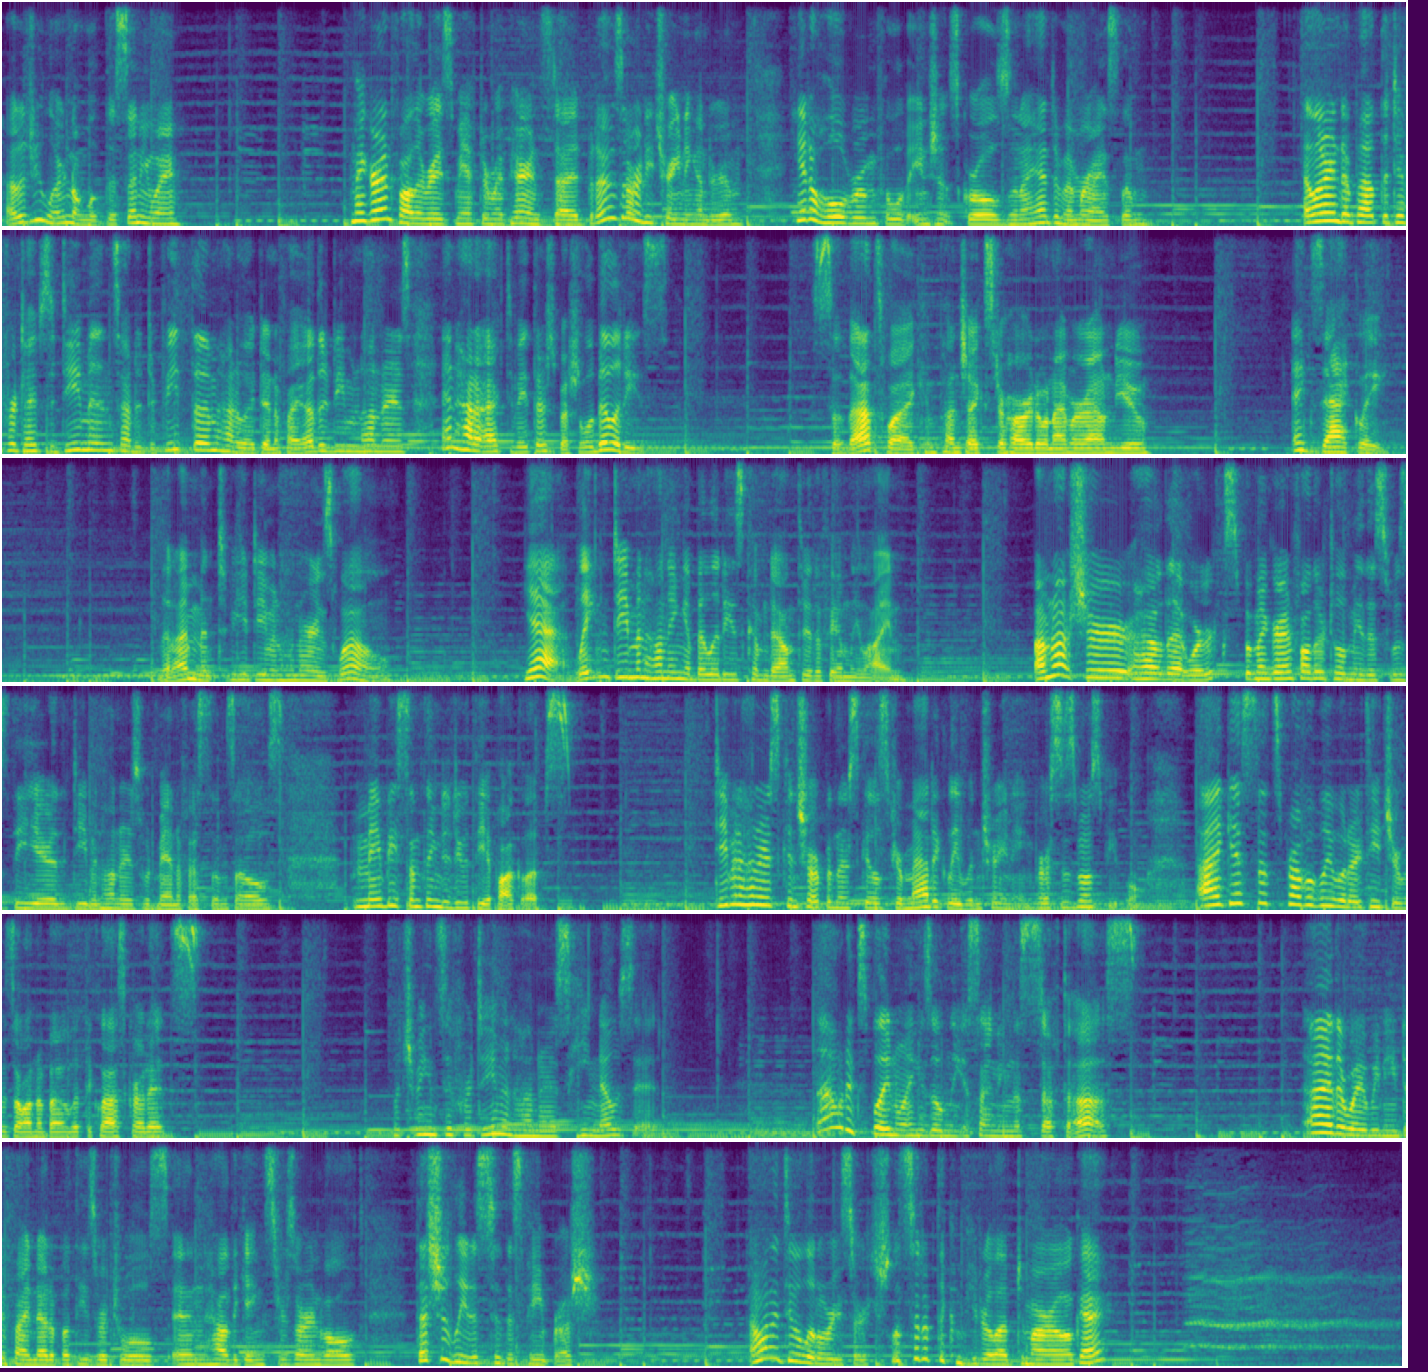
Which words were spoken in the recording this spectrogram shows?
How did you learn all of this anyway? My grandfather raised me after my parents died, but I was already training under him. He had a whole room full of ancient scrolls, and I had to memorize them. I learned about the different types of demons, how to defeat them, how to identify other demon hunters, and how to activate their special abilities. So that's why I can punch extra hard when I'm around you. Exactly. That I'm meant to be a demon hunter as well. Yeah, latent demon hunting abilities come down through the family line. I'm not sure how that works, but my grandfather told me this was the year the demon hunters would manifest themselves. Maybe something to do with the apocalypse. Demon hunters can sharpen their skills dramatically when training, versus most people. I guess that's probably what our teacher was on about with the class credits. Which means if we're demon hunters, he knows it. That would explain why he's only assigning this stuff to us. Either way, we need to find out about these rituals and how the gangsters are involved. That should lead us to this paintbrush. I want to do a little research. Let's set up the computer lab tomorrow, okay?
